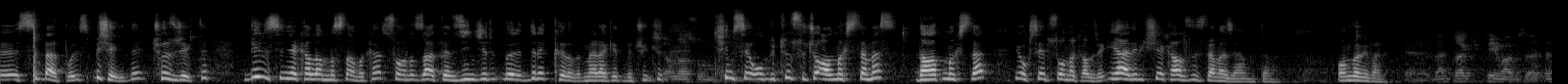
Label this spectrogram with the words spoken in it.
e, siber polis bir şekilde çözecektir. Birisinin yakalanmasına bakar. Sonra zaten zincir böyle direkt kırılır merak etme. Çünkü kimse o bütün suçu almak istemez, dağıtmak ister. Yoksa hepsi ona kalacak. İhale bir kişiye kalsın istemez yani muhtemelen. Ondan ibaret. E, ben takipteyim abi zaten.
